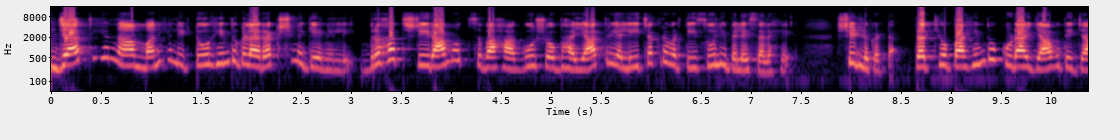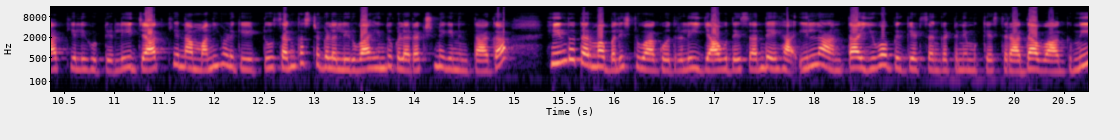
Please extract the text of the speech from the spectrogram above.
ಜಾತಿಯನ್ನ ಮನೆಯಲ್ಲಿಟ್ಟು ಹಿಂದೂಗಳ ರಕ್ಷಣೆಗೆ ನಿಲ್ಲಿ. ಬೃಹತ್ ಶ್ರೀರಾಮೋತ್ಸವ ಹಾಗೂ ಶೋಭಾಯಾತ್ರೆಯಲ್ಲಿ ಚಕ್ರವರ್ತಿ ಸೂಲಿಬೆಲೆ ಸಲಹೆ. ಶಿಡ್ಲಘಟ್ಟ. ಪ್ರತಿಯೊಬ್ಬ ಹಿಂದೂ ಕೂಡ ಯಾವುದೇ ಜಾತಿಯಲ್ಲಿ ಹುಟ್ಟಿರಲಿ, ಜಾತಿಯನ್ನ ಮನೆಯೊಳಗೆ ಇಟ್ಟು ಸಂಕಷ್ಟಗಳಲ್ಲಿರುವ ಹಿಂದೂಗಳ ರಕ್ಷಣೆಗೆ ನಿಂತಾಗ ಹಿಂದೂ ಧರ್ಮ ಬಲಿಷ್ಠವಾಗುವುದರಲ್ಲಿ ಯಾವುದೇ ಸಂದೇಹ ಇಲ್ಲ ಅಂತ ಯುವ ಬ್ರಿಗೇಡ್ ಸಂಘಟನೆ ಮುಖ್ಯಸ್ಥರಾದ ವಾಗ್ಮಿ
